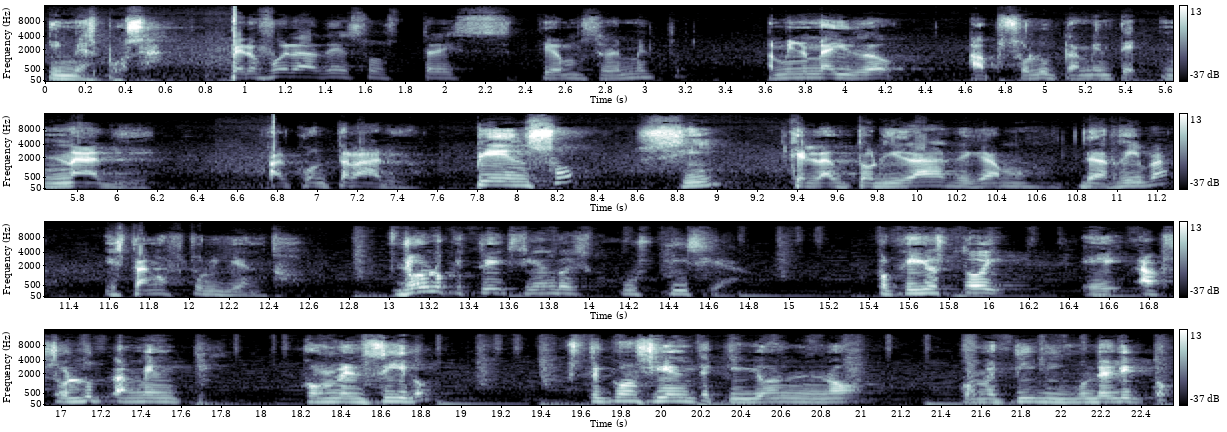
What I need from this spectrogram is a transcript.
y mi esposa. Pero fuera de esos tres, digamos, elementos, a mí no me ha ayudado absolutamente nadie. Al contrario, pienso, sí, que la autoridad, digamos, de arriba están obstruyendo. Yo lo que estoy diciendo es justicia, porque yo estoy eh, absolutamente convencido, estoy consciente que yo no cometí ningún delito.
